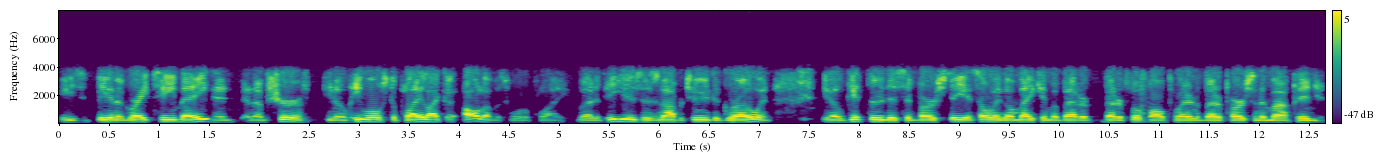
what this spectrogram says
he's being a great teammate, and, and I'm sure you know he wants to play like all of us want to play. But if he uses an opportunity to grow and you know get through this adversity, it's only going to make him a better better football player and a better person, in my opinion.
